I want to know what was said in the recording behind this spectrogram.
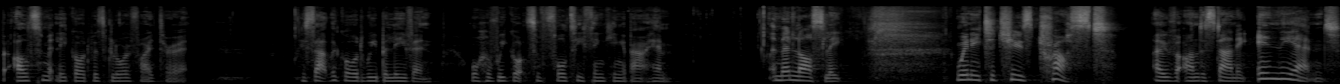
But ultimately, God was glorified through it. Is that the God we believe in? Or have we got some faulty thinking about him? And then lastly, we need to choose trust over understanding. In the end,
